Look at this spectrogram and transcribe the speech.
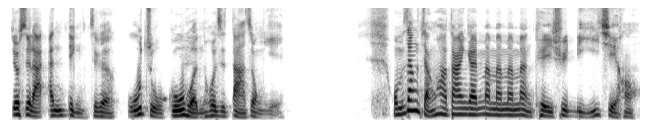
就是来安定这个无主孤魂或是大众也。我们这样讲话，大家应该慢慢慢慢可以去理解哈。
